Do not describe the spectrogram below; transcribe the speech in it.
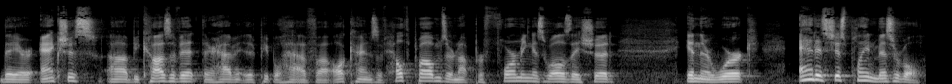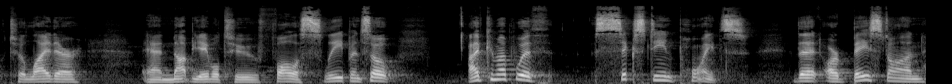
They are anxious uh, because of it. They're having people have uh, all kinds of health problems. They're not performing as well as they should in their work, and it's just plain miserable to lie there and not be able to fall asleep. And so, I've come up with 16 points that are based on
